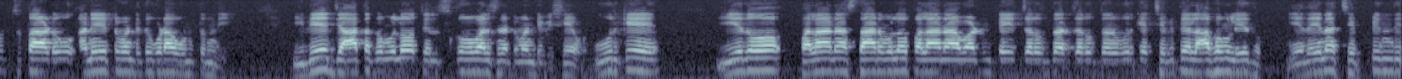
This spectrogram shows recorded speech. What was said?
ఉంచుతాడు అనేటువంటిది కూడా ఉంటుంది. ఇదే జాతకములో తెలుసుకోవాల్సినటువంటి విషయం. ఊరికే ఏదో ఫలానా స్థానములో ఫలానా వాడు ఉంటే ఇది జరుగుతుంది అది జరుగుతుంది ఊరికే చెబితే లాభం లేదు. ఏదైనా చెప్పింది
